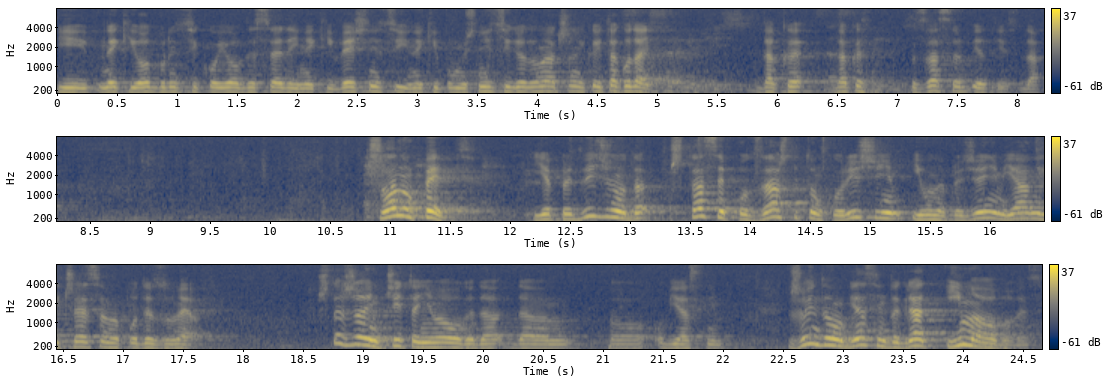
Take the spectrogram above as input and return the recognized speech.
i neki odbornici koji ovde sede, i neki većnici, i neki pomoćnici gradonačelnika i tako dalje. Dakle, dakle, za Srbijatis, da. Članom 5 je predviđeno da šta se pod zaštitom, korišćenjem i unapređenjem javnih česama podrazumeva. Šta želim čitanjem ovoga da, da vam o, objasnim? Želim da vam objasnim da grad ima obaveze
